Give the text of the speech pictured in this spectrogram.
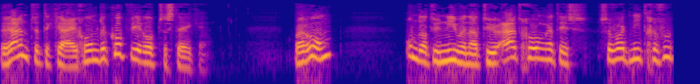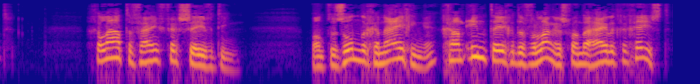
ruimte te krijgen om de kop weer op te steken. Waarom? Omdat uw nieuwe natuur uitgehongerd is, ze wordt niet gevoed. Gelaten 5 vers 17 Want de zondige neigingen gaan in tegen de verlangens van de Heilige Geest,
